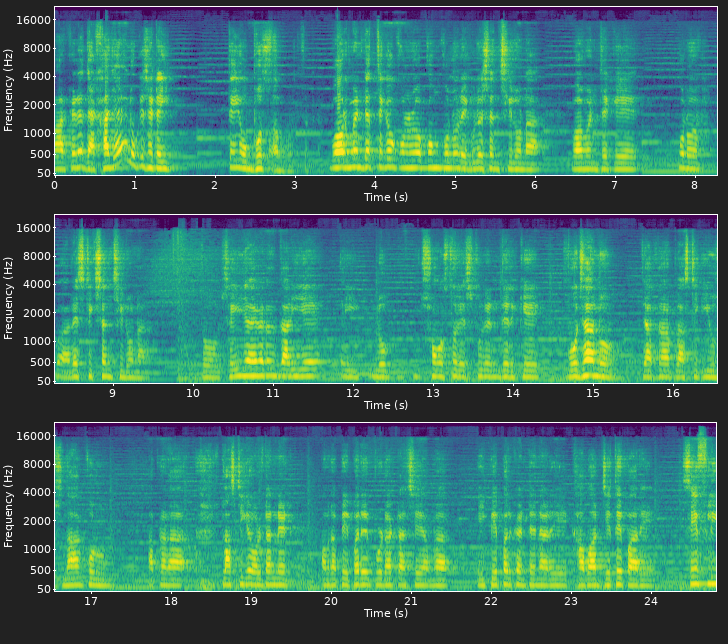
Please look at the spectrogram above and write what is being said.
মার্কেটে দেখা যায় লোকে সেটাই তেই অভ্যস্ত। গভর্নমেন্টের থেকেও কোনো রকম কোনো রেগুলেশন ছিল না। গভর্নমেন্ট থেকে কোনো রেস্ট্রিকশন ছিল না। তো সেই জায়গাটাতে দাঁড়িয়ে এই লোক, সমস্ত রেস্টুরেন্টদেরকে বোঝানো যে আপনারা প্লাস্টিক ইউজ না করুন। আপনারা প্লাস্টিকের অল্টারনেট আমরা পেপারের প্রোডাক্ট আছে, আমরা এই পেপার কন্টেনারে খাবার যেতে পারে সেফলি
